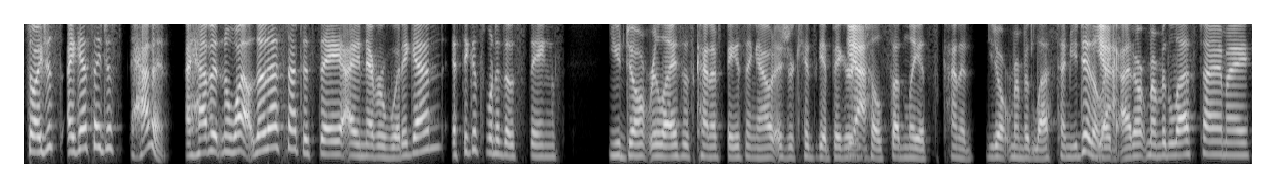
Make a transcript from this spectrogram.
So I just, I guess I just haven't. I haven't in a while. No, that's not to say I never would again. I think it's one of those things you don't realize is kind of phasing out as your kids get bigger Yeah. until suddenly it's kind of, you don't remember the last time you did it. Like, I don't remember the last time I,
